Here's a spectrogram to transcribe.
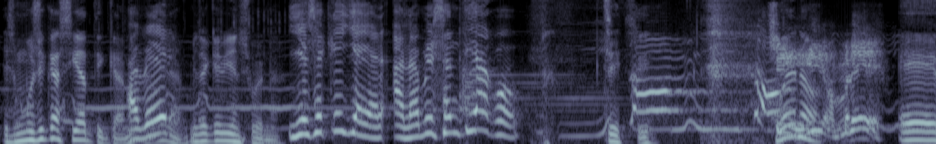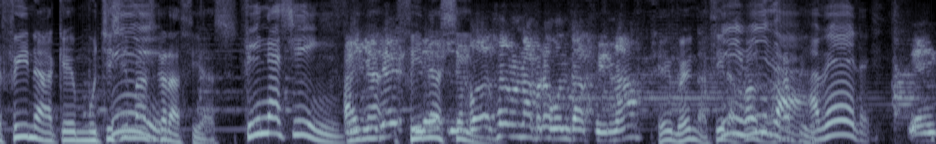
Es música asiática. A ver. Mira, mira qué bien suena. y esa que ya, Anabel Santiago? Sí, sí. Sí, bueno, hombre. eh, Fina, que muchísimas Sí. gracias. Fina Sin. Ay, le- Fina le- ¿Le Sin. puedo hacer una pregunta fina? Sí, venga, tira, Sí, vida, rápido. a ver. Eh,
